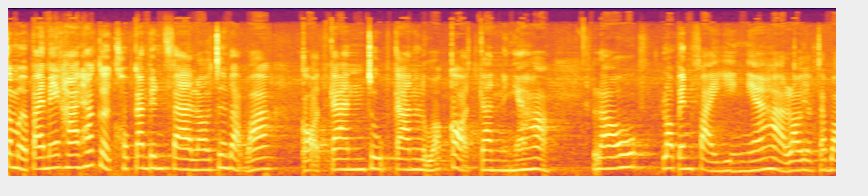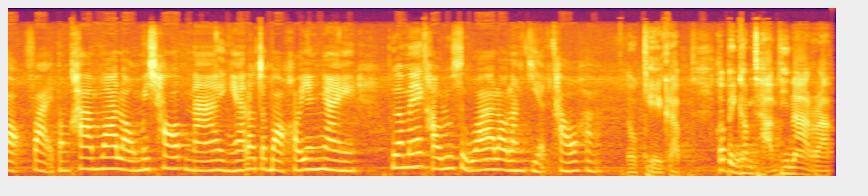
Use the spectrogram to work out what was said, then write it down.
เสมอไปไหมคะ ถ้าเกิดคบกันเป็นแฟนเราจะแบบว่ากอดกันจูบกันหรือว่ากอดกันอย่างเงี้ยค่ะแล้วเราเป็นฝ่ายหญิงเนี้ยค่ะ เราอยากจะบอกฝ่ายตรงข้ามว่าเราไม่ชอบนะอย่างเงี้ยเราจะบอกเขายังไง เพื่อไม่ให้เขารู้สึกว่าเรารังเกียจเขาค่ะ โอเคครับ ก็เป็นคำถามที่น่ารัก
